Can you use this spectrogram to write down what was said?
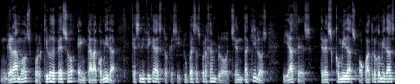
gramos por kilo de peso en cada comida. ¿Qué significa esto? Que si tú pesas, por ejemplo, 80 kilos y haces 3 comidas o 4 comidas,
